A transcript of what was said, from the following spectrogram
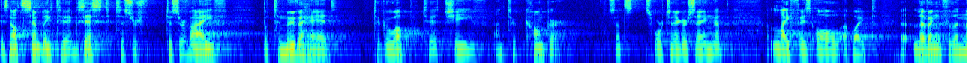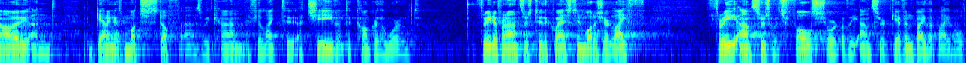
is not simply to exist, to, sur- to survive, but to move ahead, to go up, to achieve, and to conquer. So that's Schwarzenegger saying that life is all about uh, living for the now and getting as much stuff as we can, if you like, to achieve and to conquer the world. Three different answers to the question, What is your life? Three answers which fall short of the answer given by the Bible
